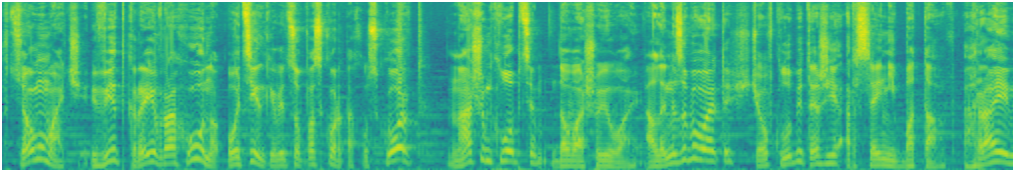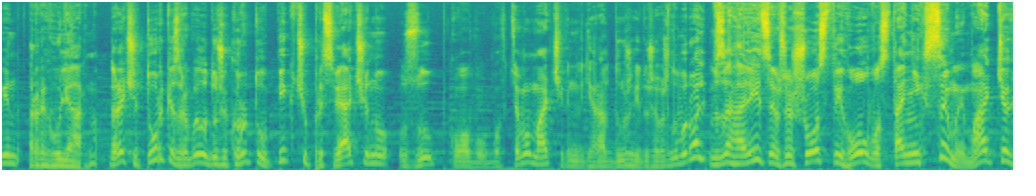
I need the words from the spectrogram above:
в цьому матчі відкрив рахунок. Оцінки від Софаскор та Хускор спорт нашим хлопцям до вашої уваги. Але не забувайте, що в клубі теж є Арсеній Батагов. Грає він регулярно. До речі, турки зробили дуже круту пікчу, присвячену Зубкову, бо в цьому матчі він відіграв дуже і дуже важливу роль. Взагалі, це вже шостий гол в останніх семи матчах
